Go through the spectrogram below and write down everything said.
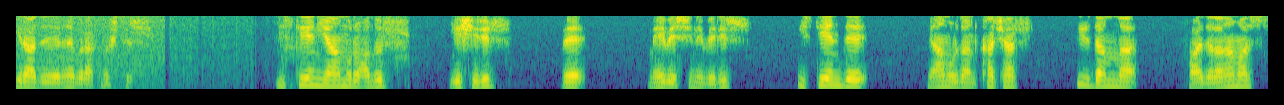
iradelerine bırakmıştır. İsteyen yağmuru alır, yeşerir ve meyvesini verir. İsteyen de yağmurdan kaçar, bir damla faydalanamaz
